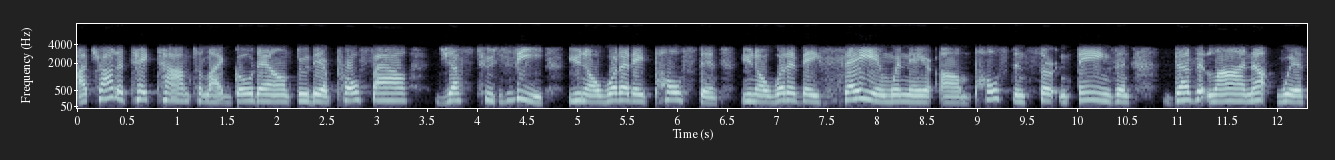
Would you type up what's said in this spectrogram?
I try to take time to like go down through their profile just to mm-hmm. see, you know, what are they posting? You know, what are they saying when they're um, posting certain things, and does it line up with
